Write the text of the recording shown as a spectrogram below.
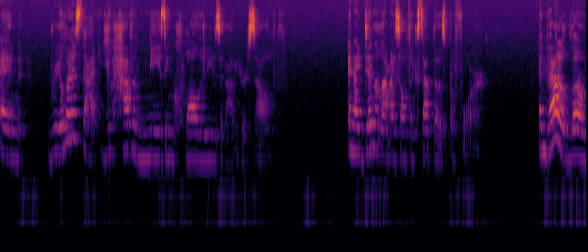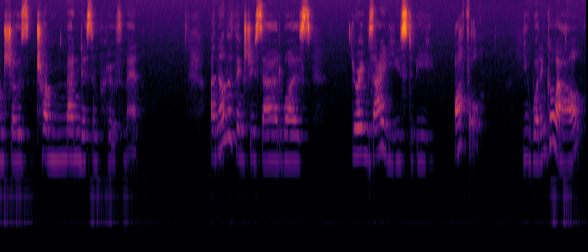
and realize that you have amazing qualities about yourself. And I didn't let myself accept those before. And that alone shows tremendous improvement. Another thing she said was your anxiety used to be awful. You wouldn't go out,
